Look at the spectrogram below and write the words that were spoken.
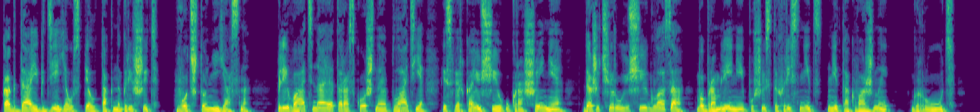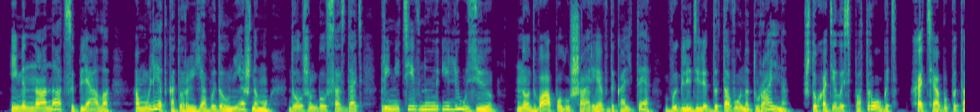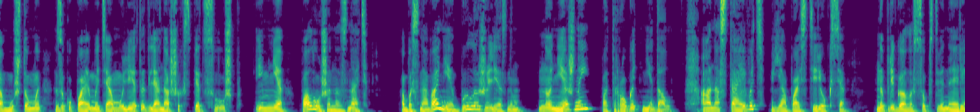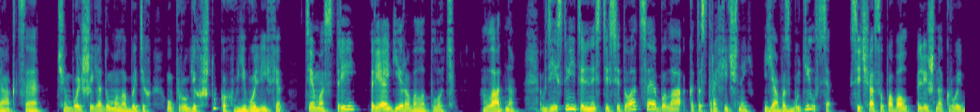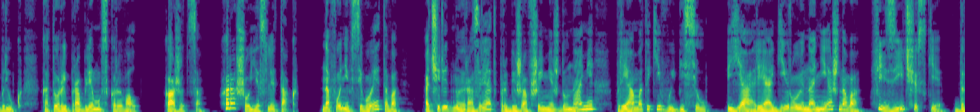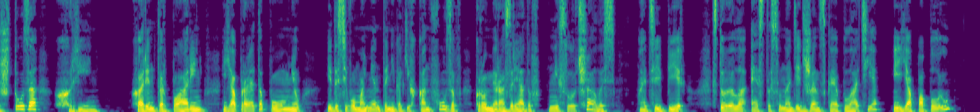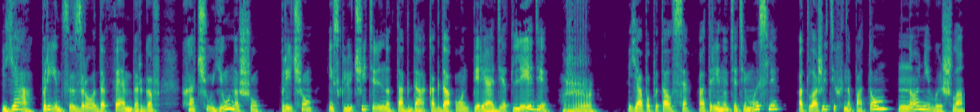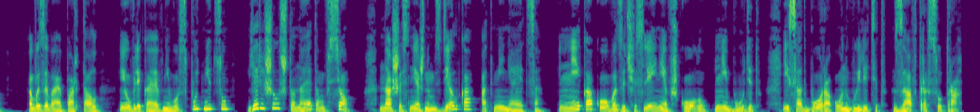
Когда и где я успел так нагрешить, вот что неясно. Плевать на это роскошное платье и сверкающие украшения, даже чарующие глаза в обрамлении пушистых ресниц не так важны. Грудь. Именно она цепляла. Амулет, который я выдал нежному, должен был создать примитивную иллюзию, но два полушария в декольте выглядели до того натурально, что хотелось потрогать, хотя бы потому, что мы закупаем эти амулеты для наших спецслужб и мне положено знать. Обоснование было железным, но нежный потрогать не дал, а настаивать я поостерегся. Напрягала собственная реакция. Чем больше я думал об этих упругих штуках в его лифе, тем острей реагировала плоть. Ладно, в действительности ситуация была катастрофичной. Я возбудился. Сейчас уповал лишь на крой брюк, который проблему скрывал. Кажется, хорошо, если так. На фоне всего этого очередной разряд, пробежавший между нами, прямо-таки выбесил. Я реагирую на нежного физически. Да что за хрень? Харинтер парень, я про это помню. И до сего момента никаких конфузов, кроме разрядов, не случалось. А теперь стоило Эстасу надеть женское платье, и я поплыл. Я, принц из рода Фембергов, хочу юношу, причем исключительно тогда, когда он переодет леди? Рррр. Я попытался отринуть эти мысли, отложить их на потом, но не вышло. Вызывая портал и увлекая в него спутницу, я решил, что на этом все. Наша с сделка отменяется. Никакого зачисления в школу не будет, и с отбора он вылетит завтра с утра.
